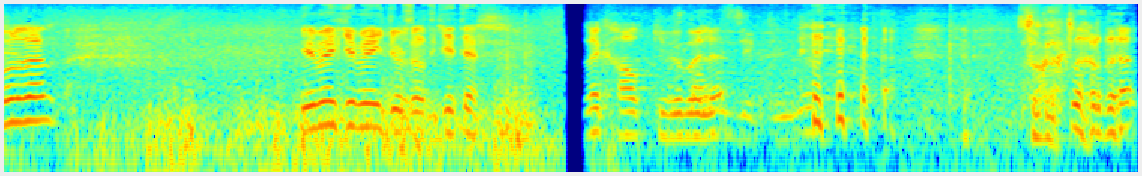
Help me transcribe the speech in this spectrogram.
Buradan yemek yemeye gidiyoruz artık yeter. Black Hulk gibi böyle sokaklarda.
